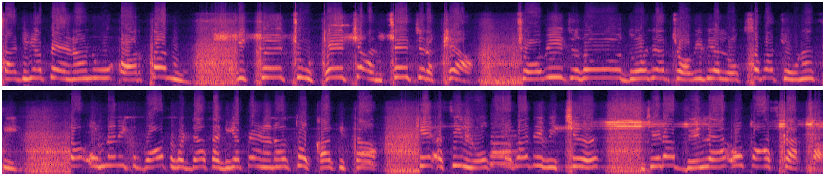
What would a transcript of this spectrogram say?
ਸਾਡੀਆਂ ਭੈਣਾਂ ਨੂੰ, ਔਰਤਾਂ ਨੂੰ ਇੱਕ ਝੂਠੇ ਝਾਂਸੇ 'ਚ ਰੱਖਿਆ। 24 ਜਦੋਂ 2024 ਦੀਆਂ ਲੋਕ ਸਭਾ ਚੋਣਾਂ ਸੀ, ਤਾਂ ਉਹਨਾਂ ਨੇ ਇੱਕ ਬਹੁਤ ਵੱਡਾ ਸਾਡੀਆਂ ਭੈਣਾਂ ਨਾਲ ਧੋਖਾ ਕੀਤਾ। ਕਿ ਅਸੀਂ ਲੋਕ ਸਭਾ ਦੇ ਵਿੱਚ ਜਿਹੜਾ ਬਿੱਲ ਹੈ ਉਹ ਪਾਸ ਕਰਤਾ।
